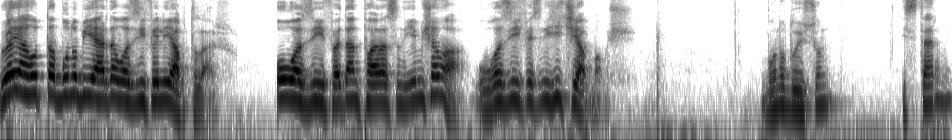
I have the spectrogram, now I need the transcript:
Veyahut da bunu bir yerde vazifeli yaptılar. O vazifeden parasını yemiş ama o vazifesini hiç yapmamış. Bunu duysun ister mi?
